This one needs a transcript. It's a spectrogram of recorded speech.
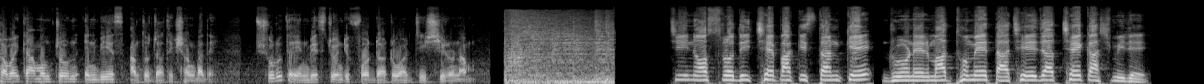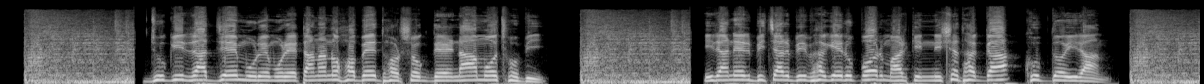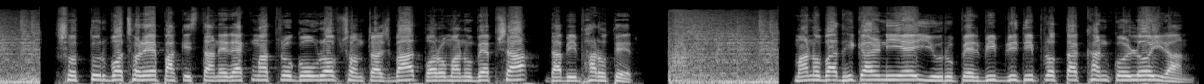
সবাইকে আমন্ত্রণ এনবিএস আন্তর্জাতিক সংবাদে। শুরুতে এনবিএস টোয়েন্টি ফোর ডট ওয়ার্জি শিরোনাম। চীন অস্ত্র দিচ্ছে পাকিস্তানকে, ড্রোনের মাধ্যমে তা ছেয়ে যাচ্ছে কাশ্মীরে। যুগির রাজ্যে মুড়ে মুড়ে টানানো হবে ধর্ষকদের নাম ও ছবি। ইরানের বিচার বিভাগের উপর মার্কিন নিষেধাজ্ঞা, ক্ষুব্ধ ইরান। সত্তর বছরে পাকিস্তানের একমাত্র গৌরব সন্ত্রাসবাদ পরমাণু ব্যবসা দাবি ভারতের। মানবাধিকার নিয়ে ইউরোপের বিবৃতি প্রত্যাখ্যান করল ইরান।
